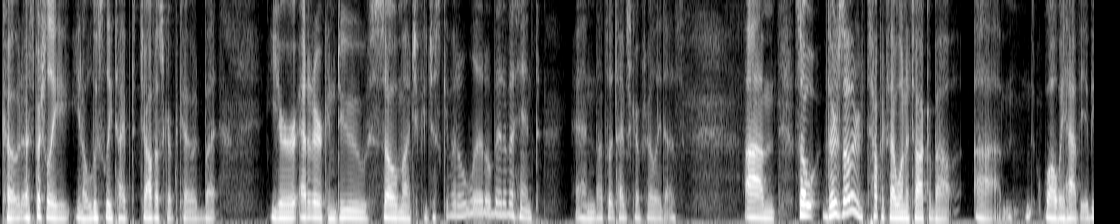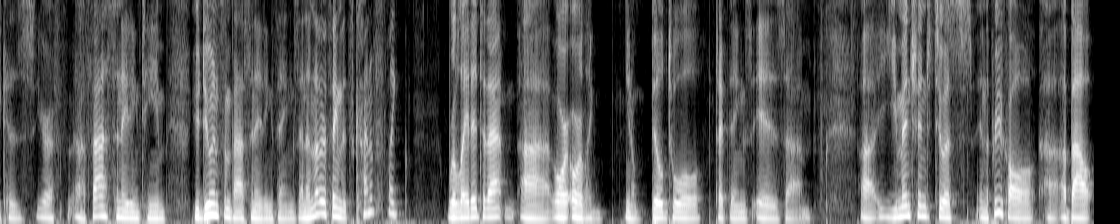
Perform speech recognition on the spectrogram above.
code, especially you know loosely typed JavaScript code, but your editor can do so much if you just give it a little bit of a hint, and that's what TypeScript really does. Um, so there's other topics I want to talk about um, while we have you because you're a, fascinating team. You're doing some fascinating things, and another thing that's kind of like related to that, uh, or or like you know build tool type things is um, uh, you mentioned to us in the pre-call uh, about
